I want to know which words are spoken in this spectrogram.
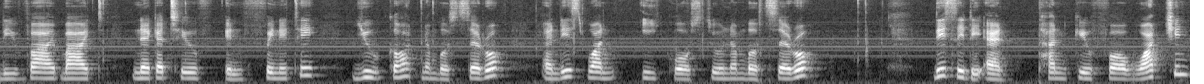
divided by negative infinity. You got number 0 and this one equals to number 0. This is the end. Thank you for watching.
